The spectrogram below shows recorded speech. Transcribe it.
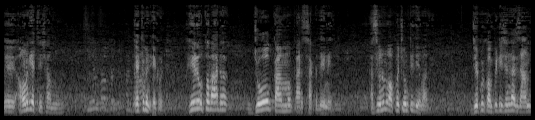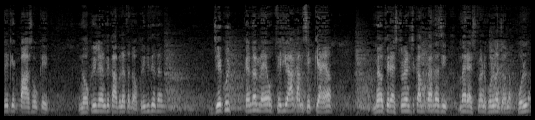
ਤੇ ਆਉਣਗੇ ਇੱਥੇ ਸ਼ਾਮ ਨੂੰ। ਇੱਕ ਮਿੰਟ ਇੱਕ ਮਿੰਟ। ਫਿਰ ਉਸ ਤੋਂ ਬਾਅਦ ਜੋ ਕੰਮ ਕਰ ਸਕਦੇ ਨੇ, ਅਸੀਂ ਉਹਨਾਂ ਨੂੰ ਓਪਰਚੁਨਿਟੀ ਦੇਵਾਂਗੇ। ਜੇ ਕੋਈ ਕੰਪੀਟੀਸ਼ਨ ਦਾ ਐਗਜ਼ਾਮ ਦੇ ਕੇ ਪਾਸ ਹੋ ਕੇ ਨੌਕਰੀ ਲੈਣ ਦੇ ਕਾਬਿਲ ਹੈ ਤਾਂ ਨੌਕਰੀ ਵੀ ਦੇ ਦਾਂਗੇ। ਜੇ ਕੋਈ ਕਹਿੰਦਾ ਮੈਂ ਉੱਥੇ ਜੀ ਆਹ ਕੰਮ ਸਿੱਖ ਕੇ ਆਇਆ, ਮੈਂ ਉੱਥੇ ਰੈਸਟੋਰੈਂਟ 'ਚ ਕੰਮ ਕਰਦਾ ਸੀ, ਮੈਂ ਰੈਸਟੋਰੈਂਟ ਖੋਲਣਾ ਚਾਹੁੰਦਾ ਖੋਲਣਾ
